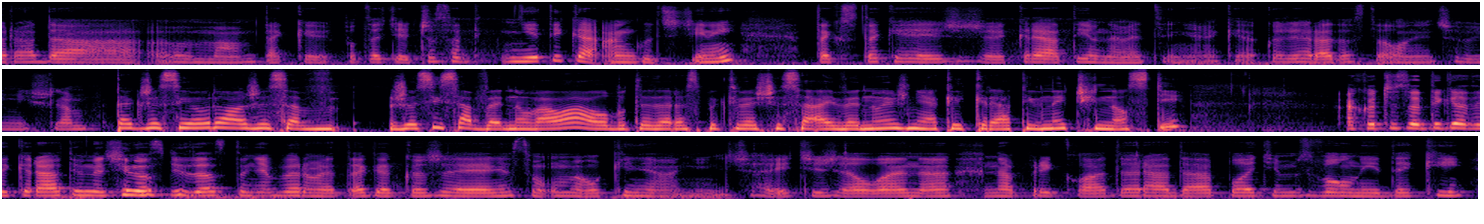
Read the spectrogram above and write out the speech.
rada uh, mám také, v podstate, čo sa netýka angličtiny, tak sú také, že kreatívne veci nejaké, akože rada stále niečo vymýšľam. Takže si hovorila, že, sa, že si sa venovala, alebo teda respektíve ešte sa aj venuješ nejakej kreatívnej činnosti? Ako čo sa týka tej kreatívnej činnosti, zase to neberme tak, ako že ja nie som umelkyňa ani nič, hej. Čiže len uh, napríklad rada pletiem z voľný deky,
